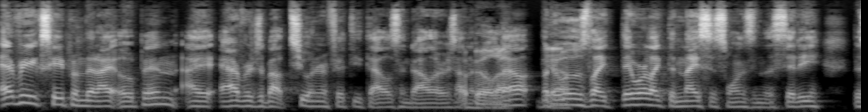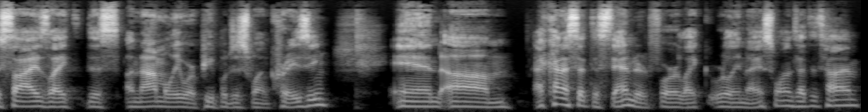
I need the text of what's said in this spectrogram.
every escape room that I open, I average about $250,000 on A a build out, out, but yeah. it was like, they were like the nicest ones in the city besides like this anomaly where people just went crazy. And, um, I kind of set the standard for like really nice ones at the time.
